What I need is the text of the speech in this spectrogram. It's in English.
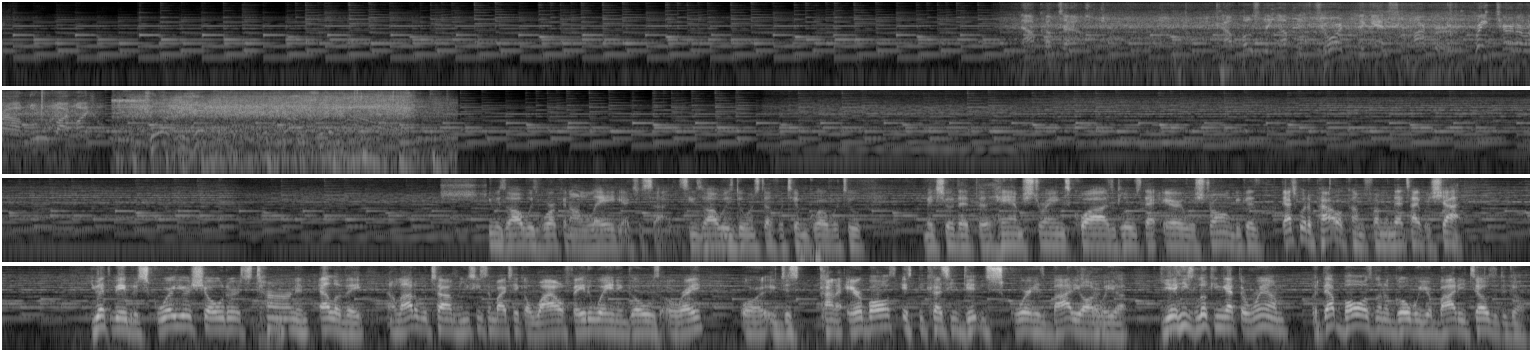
now comes out. Now posting up is Jordan against Harper. Great turnaround move by Michael. Jordan hit. He was always working on leg exercises. He was always doing stuff with Tim Grover to make sure that the hamstrings, quads, glutes, that area was strong because that's where the power comes from in that type of shot. You have to be able to square your shoulders, turn, and elevate. And a lot of the times when you see somebody take a wild fadeaway and it goes away, or it just kind of airballs, it's because he didn't square his body all the way up. Yeah, he's looking at the rim, but that ball is going to go where your body tells it to go.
